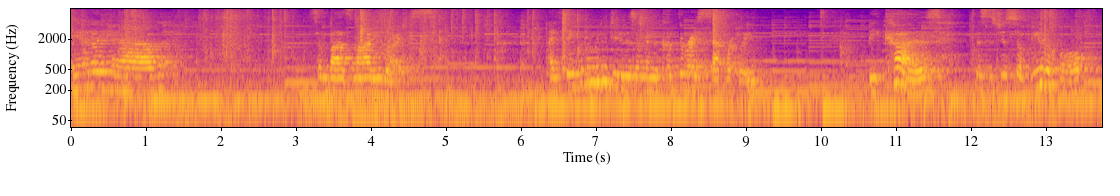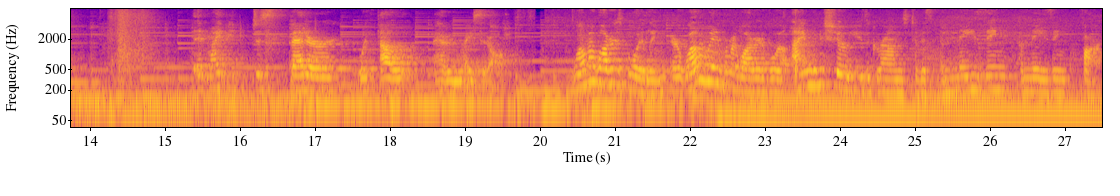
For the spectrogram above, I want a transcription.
And I have some basmati rice. I think what I'm gonna do is I'm gonna cook the rice separately because this is just so beautiful it might be just better without having rice at all. While my water is boiling, or while I'm waiting for my water to boil, I'm gonna show you the grounds to this amazing, amazing farm.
